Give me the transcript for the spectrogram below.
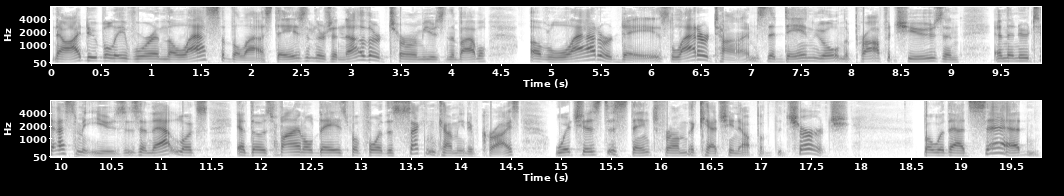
Now, I do believe we're in the last of the last days, and there's another term used in the Bible of latter days, latter times that Daniel and the prophets use and, and the New Testament uses, and that looks at those final days before the second coming of Christ, which is distinct from the catching up of the church. But with that said,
